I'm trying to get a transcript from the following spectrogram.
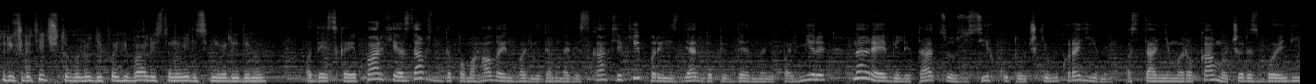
прекратить, чтобы люди погибали и становились инвалидами. Одеська єпархія завжди допомагала інвалідам на візках, які переїздять до південної Пальміри на реабілітацію з усіх куточків України. Останніми роками через бойові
